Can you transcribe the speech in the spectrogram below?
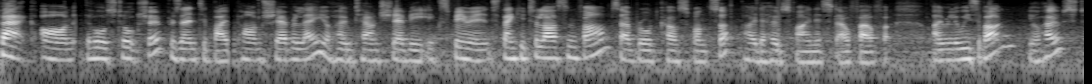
Back on the Horse Talk Show, presented by Palm Chevrolet, your hometown Chevy experience. Thank you to Larson Farms, our broadcast sponsor, Idaho's finest alfalfa. I'm Louisa Barton, your host,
